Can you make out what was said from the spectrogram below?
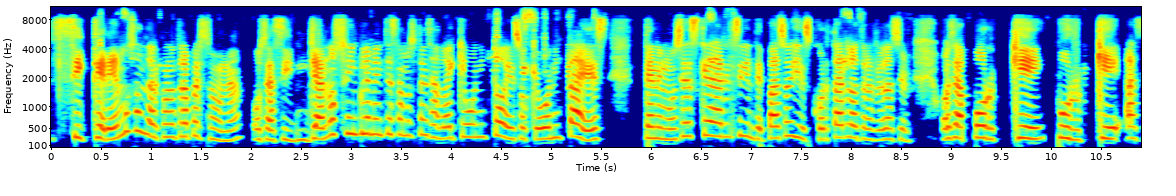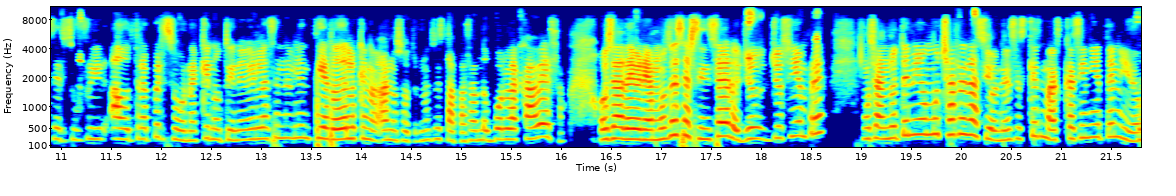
si queremos andar con otra persona, o sea, si ya no simplemente estamos pensando, ay, qué bonito eso, qué bonita es, tenemos es que dar el siguiente paso y es cortar la otra relación. O sea, ¿por qué, por qué hacer sufrir a otra persona que no tiene velas en el entierro de lo que a nosotros nos está pasando por la cabeza? O sea, deberíamos de ser sinceros. Yo, yo siempre, o sea, no he tenido muchas relaciones, es que es más, casi ni he tenido,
